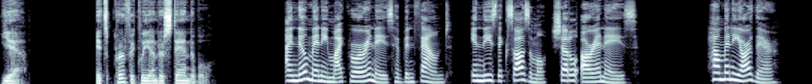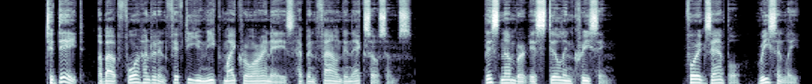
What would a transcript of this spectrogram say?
Yeah. It's perfectly understandable. I know many microRNAs have been found in these exosomal shuttle RNAs. How many are there? To date, about 450 unique microRNAs have been found in exosomes. This number is still increasing. For example, recently,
